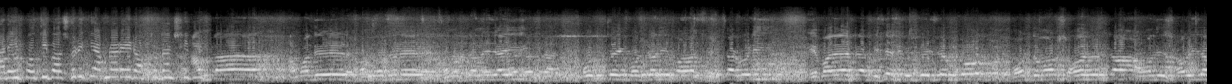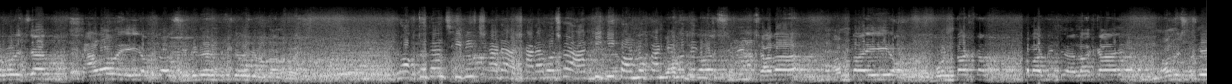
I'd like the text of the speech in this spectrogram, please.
আর এই প্রতি বছরই কি আপনারা এই রক্তদান শিবির? আমরা আমাদের সংগঠনের ক্ষমতা অনুযায়ী প্রত্যেক বছরই করার চেষ্টা করি। এবারে একটা বিশেষ উল্লেখযোগ্য বর্ধমান সহযোগিতা আমাদের সহযোগিতা করেছেন। তারাও এই রক্তদান শিবিরের ভিতরে যোগদান করেছে রক্তদান শিবির ছাড়া সারা বছর আর কি কি কর্মকাণ্ডের মধ্যে শিবির ছাড়া আমরা এই বন্যা এলাকায় মানুষকে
